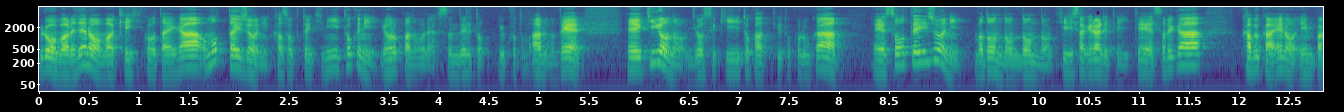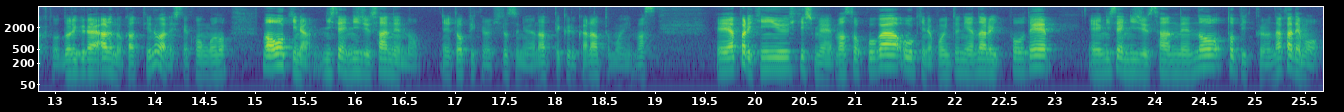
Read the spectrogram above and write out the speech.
グローバルでのまあ景気後退が思った以上に加速的に特にヨーロッパの方では進んでいるということもあるので企業の業績とかっていうところが想定以上にどんどんどんどん切り下げられていてそれが株価へのインパクトどれぐらいあるのかっていうのはですね今後のま大きな2023年のトピックの一つにはなってくるかなと思います。やっぱり金融引き締め、まあ、そこが大きなポイントにはなる一方で2023年のトピックの中でも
